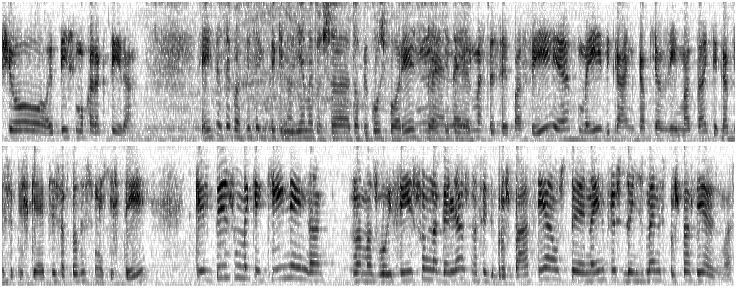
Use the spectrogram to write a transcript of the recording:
πιο επίσημο χαρακτήρα. Είστε σε επαφή, σε επικοινωνία με τους ε, τοπικούς φορείς. Ναι, έχετε... ναι, είμαστε σε επαφή. Έχουμε ήδη κάνει κάποια βήματα και κάποιες επισκέψεις. Αυτό θα συνεχιστεί και ελπίζουμε και εκείνοι να, να μας βοηθήσουν να αγκαλιάσουν αυτή την προσπάθεια ώστε να είναι πιο συντονισμένες οι προσπάθειές μας.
